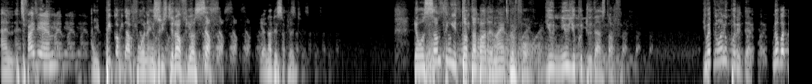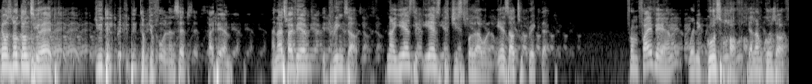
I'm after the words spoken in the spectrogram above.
and it's 5 a.m. and you pick up that phone and you switched it off yourself, you're not disciplined. There was something you thought about the night before. You knew you could do that stuff. You were the one who put it there. No, but there was no gun to your head. You deliberately picked up your phone and said 5 a.m. And as 5 a.m., it rings out. Now here's the here's the gist for that one. Here's how to break that. From 5 a.m., when it goes off, the alarm goes off.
